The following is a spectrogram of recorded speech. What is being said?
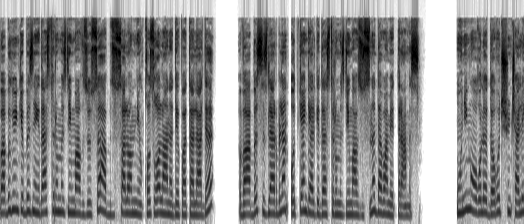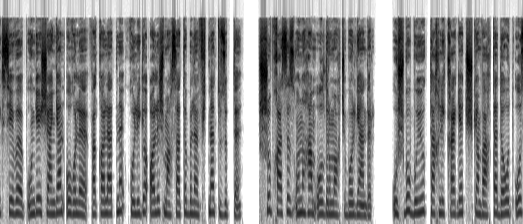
Va bugungi bizning dasturimizning mavzusi abdusalomning qo'zg'oloni deb ataladi va biz sizlar bilan o'tgan galgi dasturimizning mavzusini davom ettiramiz. Uning o'g'li dovud shunchalik sevib unga ishongan o'g'li vakolatni qo'liga olish maqsadi bilan fitna tuzibdi. Shubhasiz uni ham o'ldirmoqchi bo'lgandir. Ushbu buyuk tahliqaga tushgan vaqtda dovud o'z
